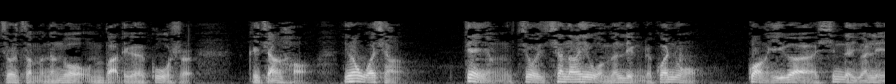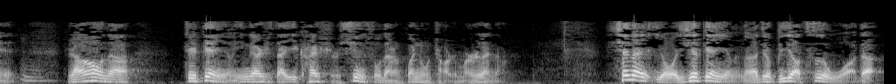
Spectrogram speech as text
就是怎么能够我们把这个故事给讲好。因为我想，电影就相当于我们领着观众逛一个新的园林，嗯，然后呢，这个电影应该是在一开始迅速的让观众找着门在哪儿。现在有一些电影呢，就比较自我的，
